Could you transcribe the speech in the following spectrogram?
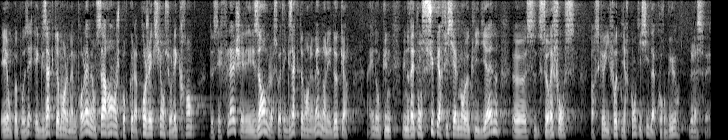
et on peut poser exactement le même problème, et on s'arrange pour que la projection sur l'écran de ces flèches et les angles soient exactement le même dans les deux cas. Donc une, réponse superficiellement euclidienne euh, serait fausse, parce qu'il faut tenir compte ici de la courbure de la sphère.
